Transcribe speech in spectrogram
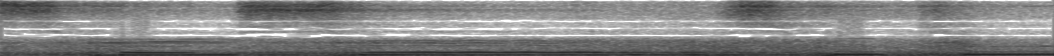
spaces between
